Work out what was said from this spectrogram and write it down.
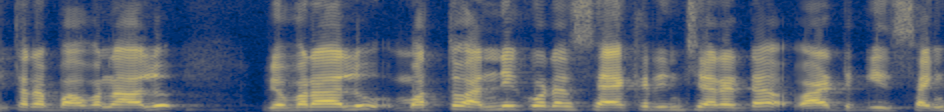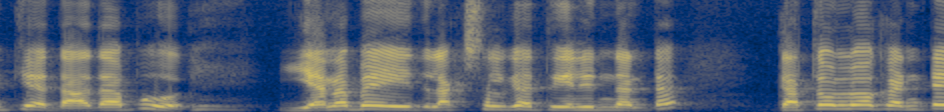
ఇతర భవనాలు వివరాలు మొత్తం అన్నీ కూడా సేకరించారట. వాటికి సంఖ్య దాదాపు ఎనభై ఐదు లక్షలుగా తేలిందంట. గతంలో కంటే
